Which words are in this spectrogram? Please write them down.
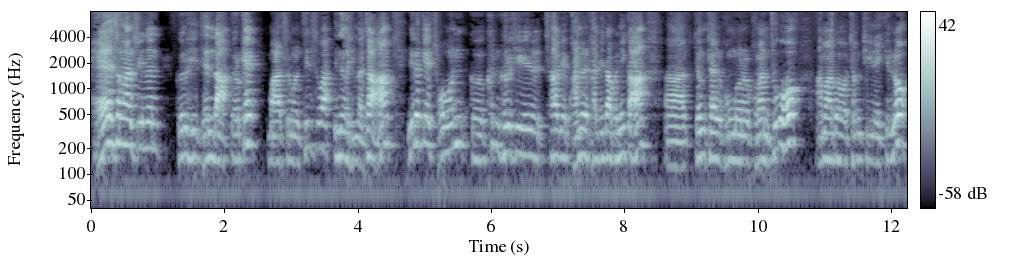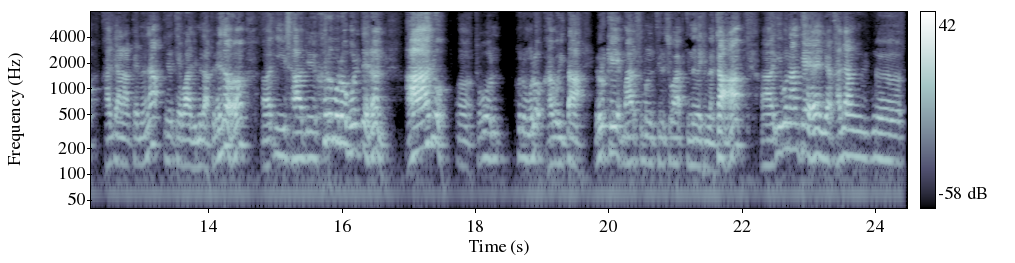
대성할 수 있는 그릇이 된다 이렇게 말씀을 드릴 수가 있는 것입니다. 자 이렇게 좋은 그 큰 그릇이 사주의 관을 가지다 보니까 아, 경찰 공무원을 그만두고 아마도 정치인의 길로 가지 않았겠느냐 이렇게 봐집니다. 그래서 어, 이 사주의 흐름으로 볼 때는 아주 어, 좋은 흐름으로 가고 있다. 이렇게 말씀을 드릴 수가 있는 것입니다. 자, 아, 이분한테 이제 가장 그,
